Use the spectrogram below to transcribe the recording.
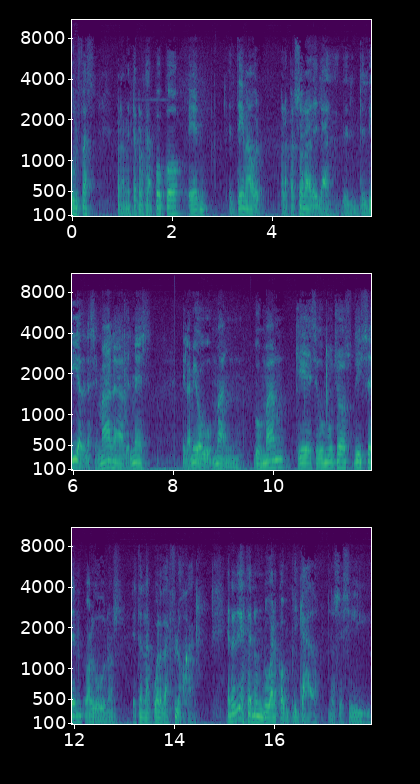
Culfas para meternos de a poco en el tema o, la persona de la, del, del día, de la semana, del mes, el amigo Guzmán. Guzmán que según muchos dicen, o algunos, está en la cuerda floja. En realidad está en un lugar complicado. No sé si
